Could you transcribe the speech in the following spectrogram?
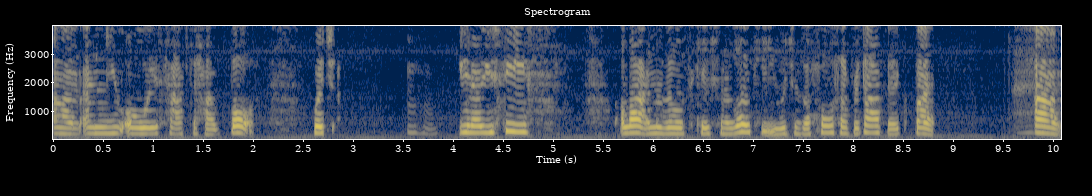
Um, and you always have to have both, which, mm-hmm. you know, you see a lot in the vilification of Loki, which is a whole separate topic. But um,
